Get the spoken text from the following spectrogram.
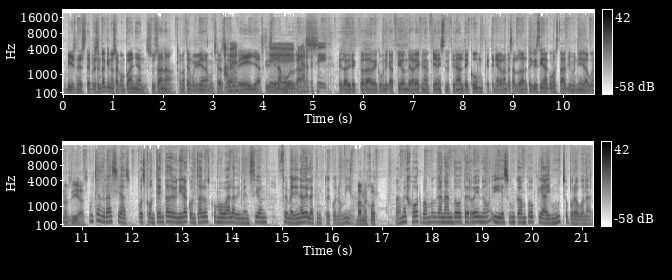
business. Te presento a quienes nos acompañan. Susana, conoces muy bien a muchas eh, de ellas. Cristina Murgas, que, es la directora de comunicación del área financiera institucional de CUM, que tenía ganas de saludarte. Cristina, ¿cómo estás? Bienvenida, buenos días. Muchas gracias. Pues contenta de venir a contaros cómo va la dimensión femenina de la criptoeconomía. ¿Va mejor? Va mejor, vamos ganando terreno y es un campo que hay mucho por abonar.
